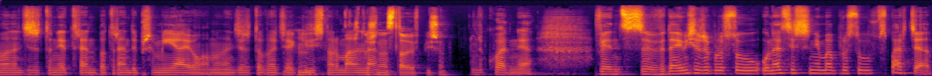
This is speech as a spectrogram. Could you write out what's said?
Mam nadzieję, że to nie trend, bo trendy przemijają, a mam nadzieję, że to będzie mhm. kiedyś normalne. To się na stałe wpisze. Dokładnie. Więc wydaje mi się, że po prostu u nas jeszcze nie ma po prostu wsparcia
